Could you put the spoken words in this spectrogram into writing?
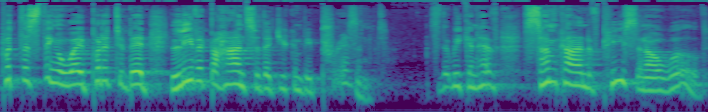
put this thing away, put it to bed, leave it behind so that you can be present, so that we can have some kind of peace in our world.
